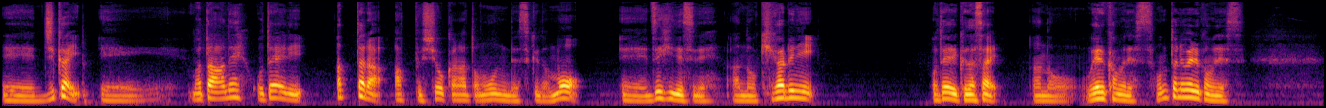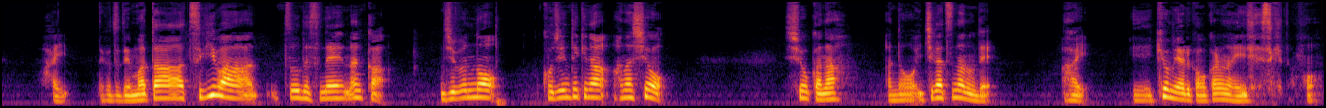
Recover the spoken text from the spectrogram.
えー、次回、えー、またね、お便りあったらアップしようかなと思うんですけども、えー、ぜひですね、あの、気軽にお便りください。あの、ウェルカムです。本当にウェルカムです。はい。ということで、また次は、そうですね、なんか、自分の個人的な話をしようかな。あの、1月なので、はい。えー、興味あるかわからないですけども。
